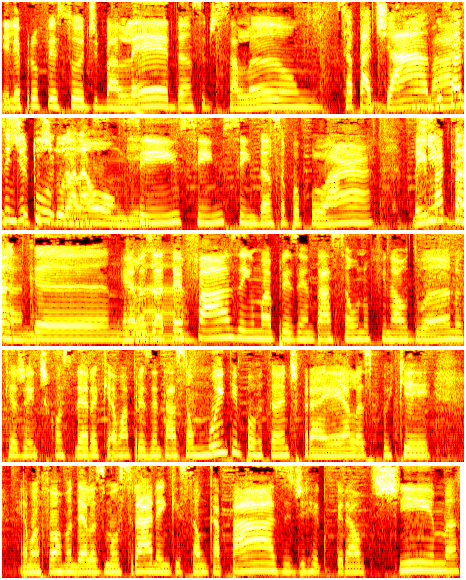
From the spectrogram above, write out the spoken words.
Ele é professor de balé, dança de salão. Sapateado, fazem de tudo de lá na ONG. Sim, sim, sim. Dança popular. Bem que bacana. bacana. Elas até fazem uma apresentação no final do ano que a gente considera que é uma apresentação muito importante para elas, porque é uma forma delas mostrarem que são capazes de recuperar a autoestima.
